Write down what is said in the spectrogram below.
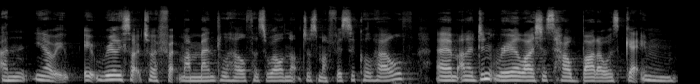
and you know it, it really started to affect my mental health as well not just my physical health. Um, and i didn't realize just how bad i was getting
